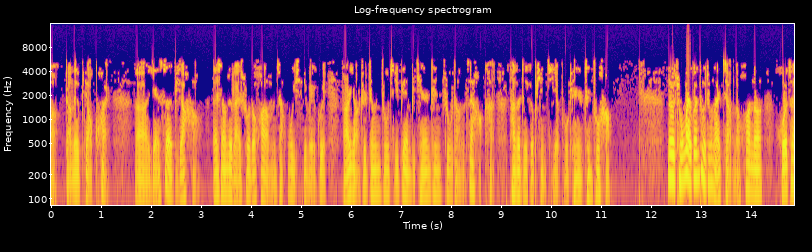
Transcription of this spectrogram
啊，长得也比较快，呃，颜色也比较好。但相对来说的话，我们讲物以稀为贵，反而养殖珍珠，即便比天然珍珠长得再好看，它的这个品质也不如天然珍珠好。那从外观特征来讲的话呢，活在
